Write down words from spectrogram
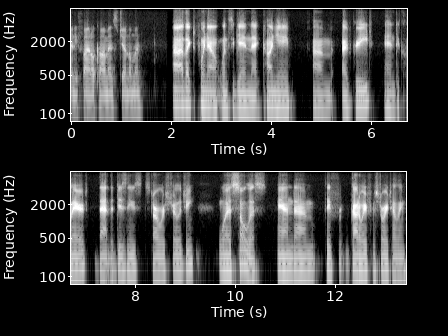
Any final comments, gentlemen? Uh, I'd like to point out once again that Kanye um, agreed and declared that the Disney's Star Wars trilogy was soulless and um, they got away from storytelling.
